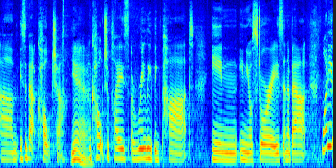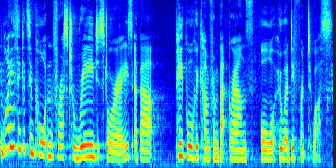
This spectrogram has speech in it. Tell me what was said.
um, is about culture. Yeah. And culture plays a really big part in, in your stories and about why do, you, why do you think it's important for us to read stories about people who come from backgrounds or who are different to us?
